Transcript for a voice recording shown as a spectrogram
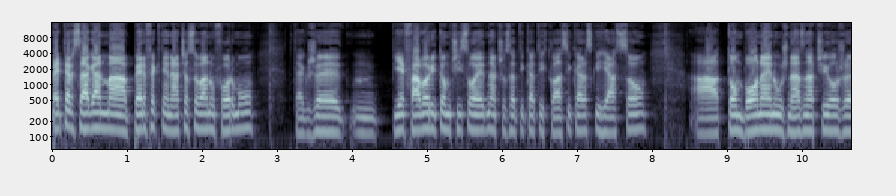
Peter Sagan má perfektne načasovanú formu, takže mm, je favoritom číslo 1, čo sa týka tých klasikárskych jazdcov a Tom Bonen už naznačil, že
